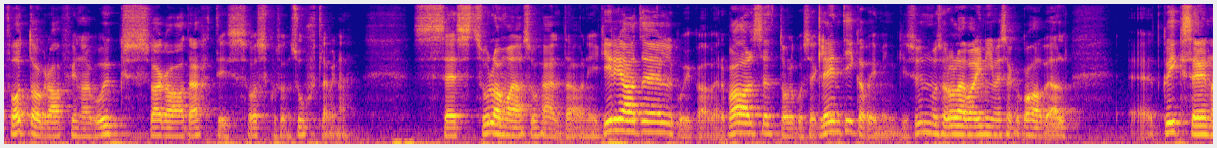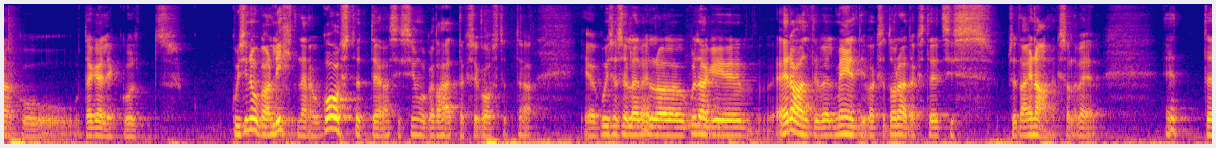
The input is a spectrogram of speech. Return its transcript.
fotograafi nagu üks väga tähtis oskus on suhtlemine sest sul on vaja suhelda nii kirjadel kui ka verbaalselt, olgu see kliendiga või mingi sündmusel oleva inimesega koha peal. et kõik see nagu tegelikult, kui sinuga on lihtne nagu koostööd teha, siis sinuga tahetakse koostööd teha. ja kui sa selle veel kuidagi eraldi veel meeldivaks ja toredaks teed, siis seda enam, eks ole, veel. et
